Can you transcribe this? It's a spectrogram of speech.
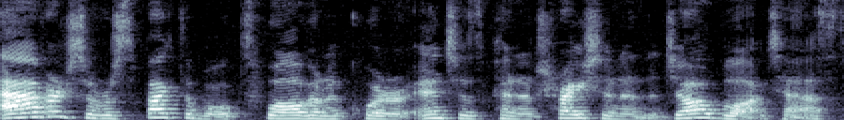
averaged a respectable 12 and a quarter inches penetration in the gel block test,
